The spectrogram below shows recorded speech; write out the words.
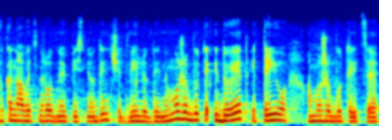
виконавець народної пісні один чи дві людини. Може бути і дует, і тріо, а може бути і це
